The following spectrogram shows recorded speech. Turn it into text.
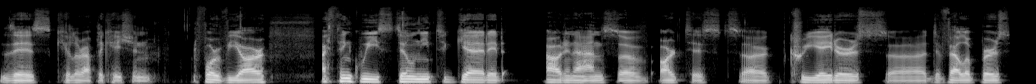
this killer application for VR. I think we still need to get it out in the hands of artists, uh, creators, uh, developers.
